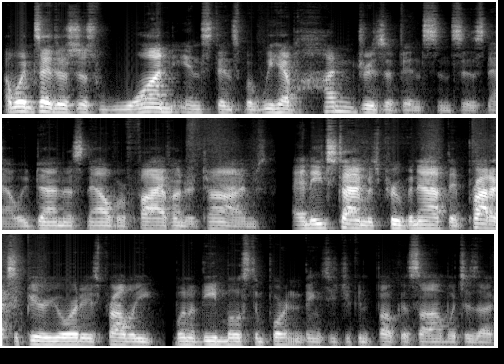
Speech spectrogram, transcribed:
i wouldn't say there's just one instance but we have hundreds of instances now. We've done this now over 500 times and each time it's proven out that product superiority is probably one of the most important things that you can focus on which is a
